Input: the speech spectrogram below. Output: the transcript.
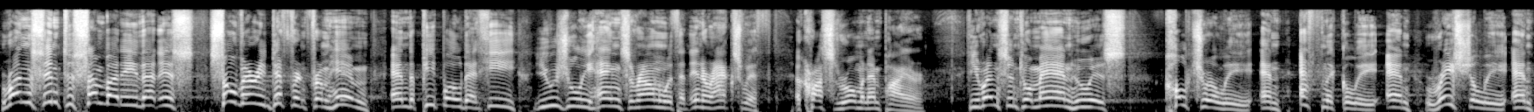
runs into somebody that is so very different from him and the people that he usually hangs around with and interacts with across the Roman Empire. He runs into a man who is culturally and ethnically and racially and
